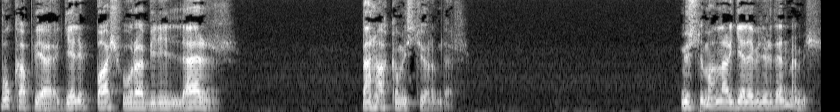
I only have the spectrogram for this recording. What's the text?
bu kapıya gelip başvurabilirler. Ben hakkımı istiyorum der. Müslümanlar gelebilir denmemiş.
